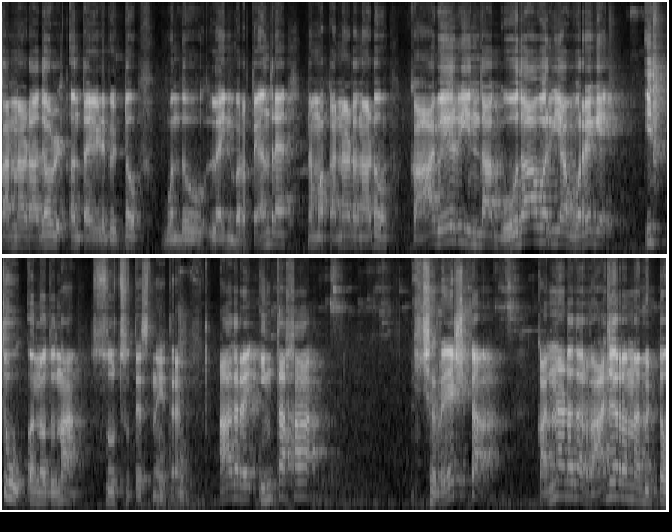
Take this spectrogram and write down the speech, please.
ಕನ್ನಡದೊಳ್ ಅಂತ ಹೇಳಿಬಿಟ್ಟು ಒಂದು ಲೈನ್ ಬರುತ್ತೆ. ಅಂದರೆ ನಮ್ಮ ಕನ್ನಡ ನಾಡು ಕಾವೇರಿಯಿಂದ ಗೋದಾವರಿಯವರೆಗೆ ಇತ್ತು ಅನ್ನೋದನ್ನು ಸೂಚಿಸುತ್ತೆ ಸ್ನೇಹಿತರೆ. ಆದರೆ ಇಂತಹ ಶ್ರೇಷ್ಠ ಕನ್ನಡದ ರಾಜರನ್ನು ಬಿಟ್ಟು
